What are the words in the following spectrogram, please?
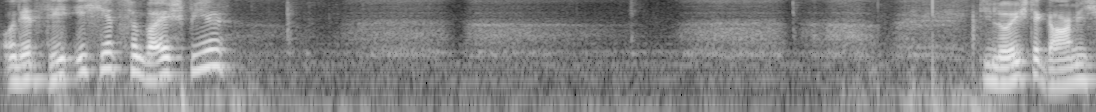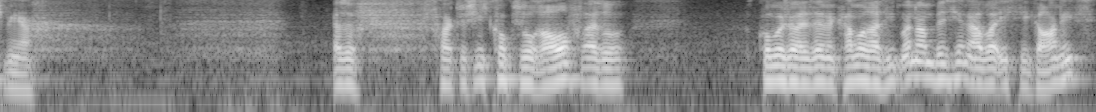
Und jetzt sehe ich jetzt zum Beispiel die Leuchte gar nicht mehr. Also praktisch, ich gucke so rauf. Also komischerweise in der Kamera sieht man noch ein bisschen, aber ich sehe gar nichts.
